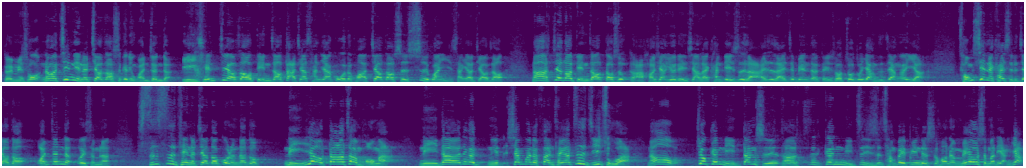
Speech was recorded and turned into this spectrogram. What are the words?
对，没错。那么今年的教招是跟你玩真的，以前教招点招大家参加过的话，教招是士官以上要教招，那教招点招倒是啊，好像有点像来看电视啦，还是来这边的，等于说做做样子这样而已啊。从现在开始的教招玩真的，为什么呢？十四天的教招过程当中，你要搭帐篷啊。你的那个你相关的饭菜要自己煮啊，然后就跟你当时啊是跟你自己是常备兵的时候呢，没有什么两样。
